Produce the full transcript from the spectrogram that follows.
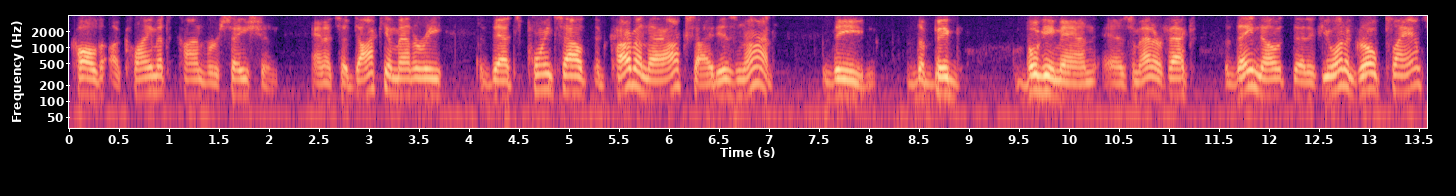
called A Climate Conversation, and it's a documentary that points out that carbon dioxide is not the the big boogeyman. As a matter of fact, they note that if you want to grow plants,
